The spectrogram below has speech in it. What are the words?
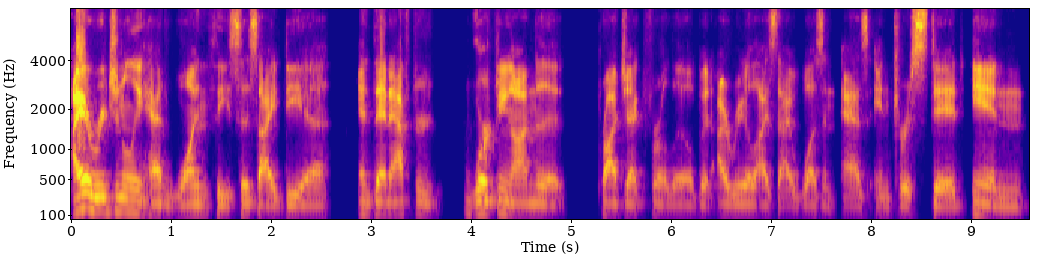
I originally had one thesis idea. And then after working on the project for a little bit, I realized I wasn't as interested in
